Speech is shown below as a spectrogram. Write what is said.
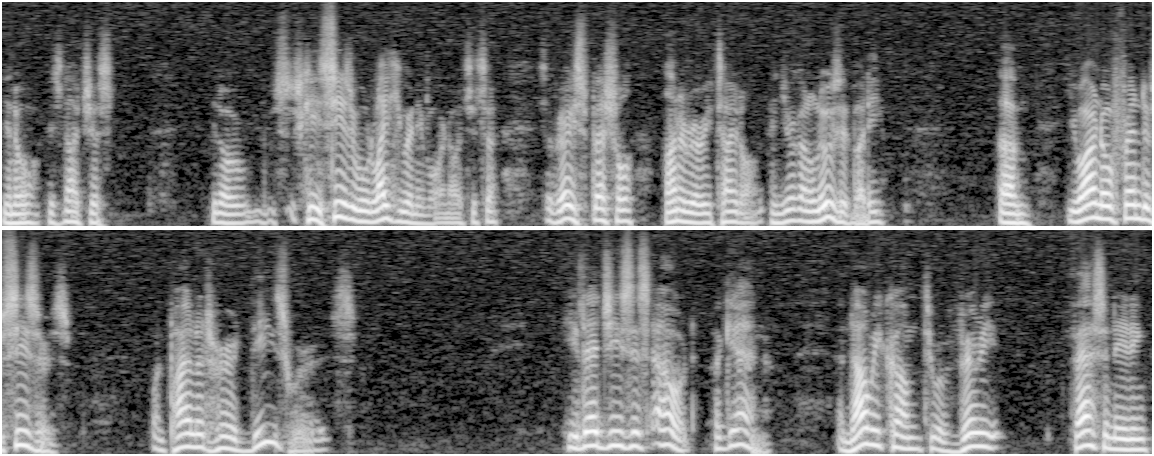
You know, it's not just, you know, Caesar won't like you anymore. No, it's, it's a, it's a very special honorary title, and you're going to lose it, buddy. Um, you are no friend of Caesar's. When Pilate heard these words, he led Jesus out again. And now we come to a very fascinating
